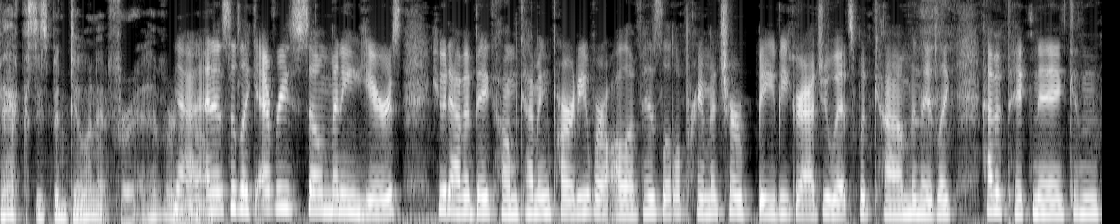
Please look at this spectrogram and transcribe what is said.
Yeah, because he's been doing it forever. Yeah, now. and it said like every so many years he would have a big homecoming party where all of his little premature baby graduates would come and they'd like have a picnic and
